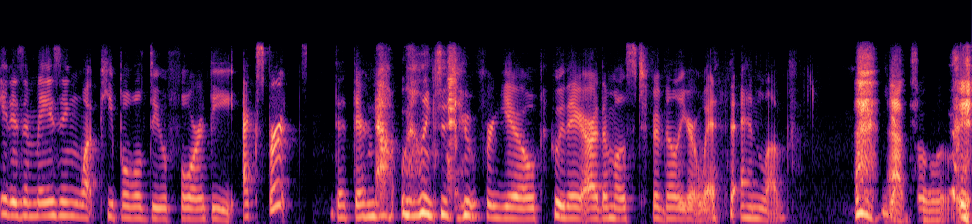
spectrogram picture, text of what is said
it is amazing what people will do for the experts that they're not willing to do for you who they are the most familiar with and love Absolutely.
